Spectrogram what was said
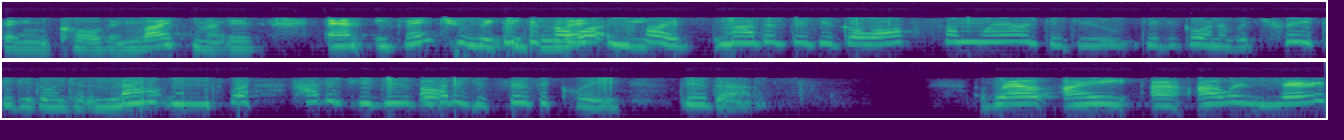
thing called enlightenment is, and eventually did it led go, me. Sorry, Mada, did you go off somewhere? Did you did you go on a retreat? Did you go into the mountains? What, how did you do? Oh. How did you physically do that? Well, I uh, I was very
